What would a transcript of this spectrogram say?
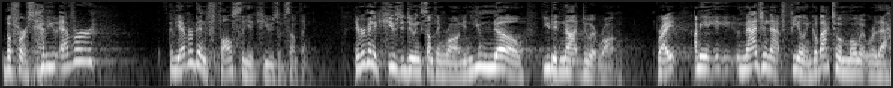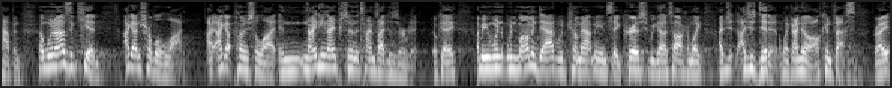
But first, have you ever, have you ever been falsely accused of something? Have you ever been accused of doing something wrong and you know you did not do it wrong? Right? I mean, imagine that feeling. Go back to a moment where that happened. Um, when I was a kid, I got in trouble a lot. I, I, got punished a lot, and 99% of the times I deserved it. Okay? I mean, when, when mom and dad would come at me and say, Chris, we gotta talk, I'm like, I just, I just did it. I'm like, I know, I'll confess. Right?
